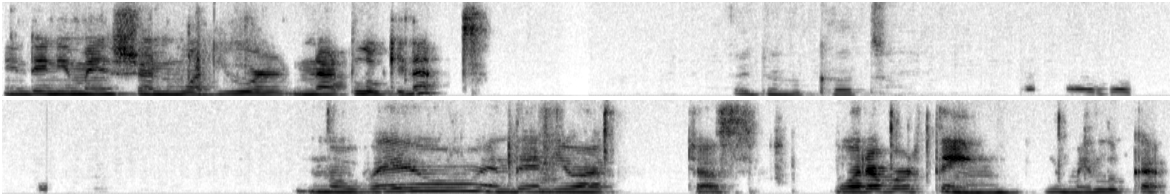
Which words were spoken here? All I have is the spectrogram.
and then you mention what you are not looking at. I don't look at. No veo, and then you add just whatever thing you may look at.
